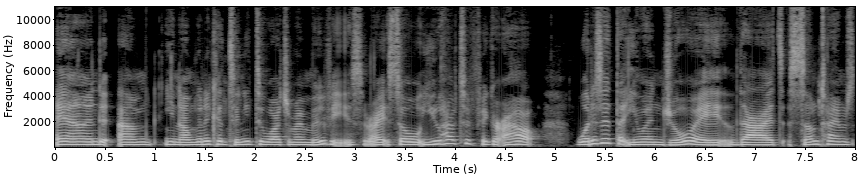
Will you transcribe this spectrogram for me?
And, um, you know, I'm going to continue to watch my movies, right? So you have to figure out what is it that you enjoy that sometimes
